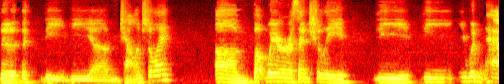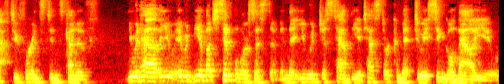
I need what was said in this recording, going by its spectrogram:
the the the, the um, challenge delay, um, but where essentially the the you wouldn't have to, for instance, kind of you would have you it would be a much simpler system in that you would just have the attester commit to a single value,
